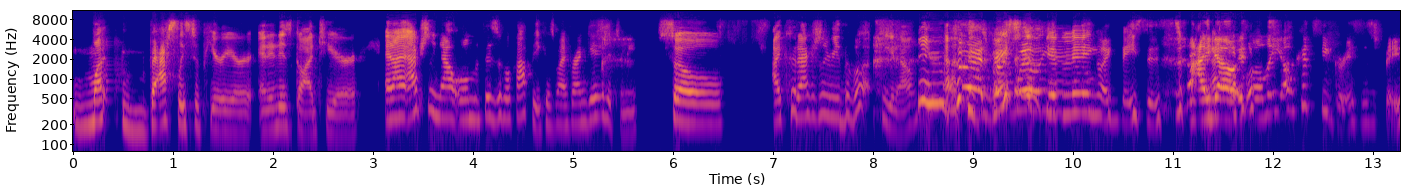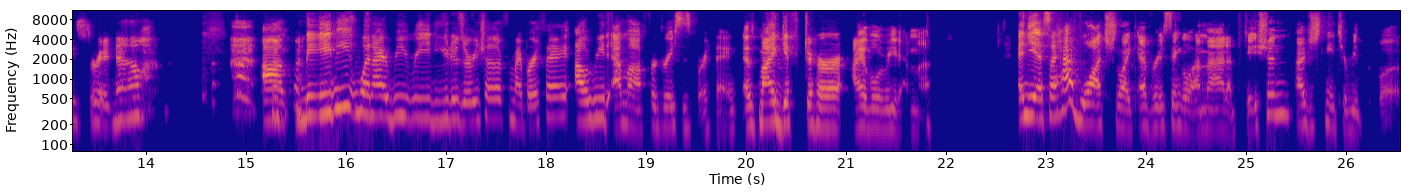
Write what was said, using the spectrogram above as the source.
much vastly superior and it is god tier and i actually now own the physical copy because my friend gave it to me so i could actually read the book you know you could, grace will is giving like faces I know. If only y'all could see Grace's face right now. um, maybe when I reread You Deserve Each Other for my birthday, I'll read Emma for Grace's birthday. As my gift to her, I will read Emma. And yes, I have watched like every single Emma adaptation. I just need to read the book.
